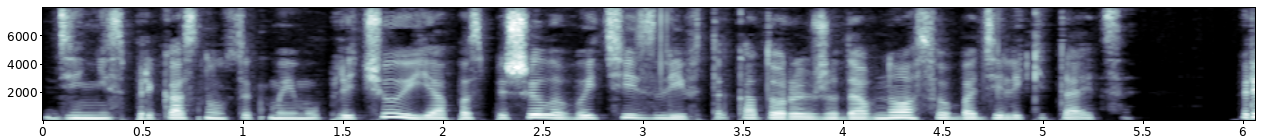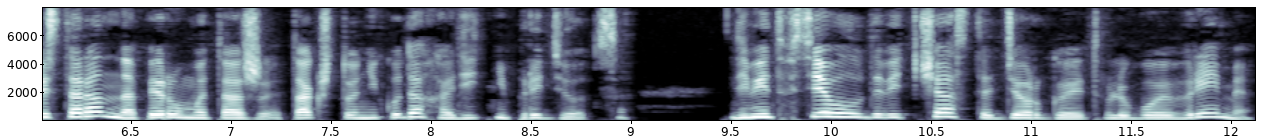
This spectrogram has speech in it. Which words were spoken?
Денис прикоснулся к моему плечу, и я поспешила выйти из лифта, который уже давно освободили китайцы. Ресторан на первом этаже, так что никуда ходить не придется. Демид Всеволодович часто дергает в любое время,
